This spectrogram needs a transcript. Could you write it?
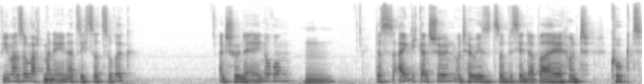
wie man so macht. Man erinnert sich so zurück an schöne Erinnerungen. Hm. Das ist eigentlich ganz schön und Harry sitzt so ein bisschen dabei und guckt.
